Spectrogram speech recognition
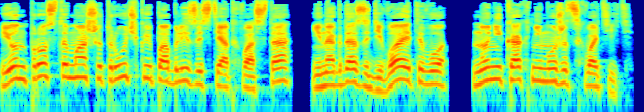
и он просто машет ручкой поблизости от хвоста, иногда задевает его, но никак не может схватить.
